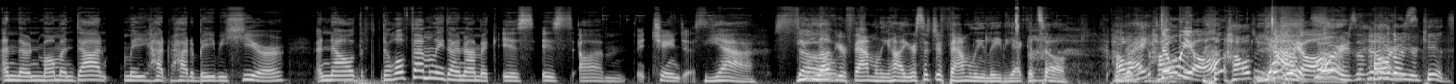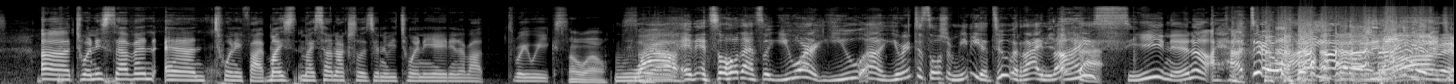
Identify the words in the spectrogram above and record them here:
and then mom and dad may had had a baby here and now the, the whole family dynamic is is um it changes Yeah. So- you love your family, huh? You're such a family lady, I could tell. How- right? how Don't we all? How old are Yeah, your kids? of course, of How old are your kids? uh 27 and 25 my my son actually is going to be 28 in about three weeks. Oh wow. Wow. And, and so hold on. So you are you uh you're into social media too, right? I love I that. see, Nina. I had to. She had to get into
